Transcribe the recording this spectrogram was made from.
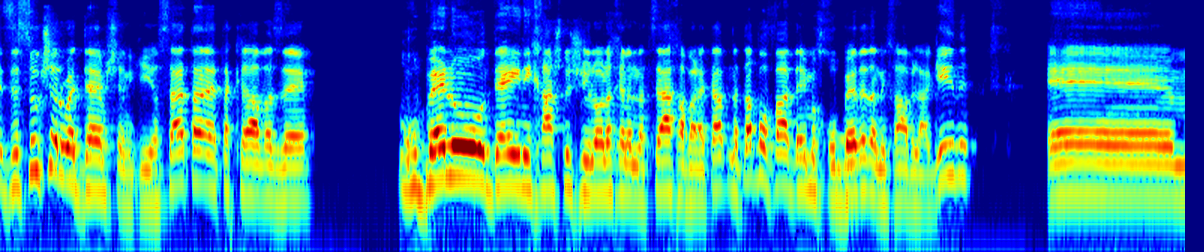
זה סוג של רדמפשן, כי היא עושה את, הקרב הזה, רובנו די ניחשנו שהיא לא הולכת לנצח, אבל נתנה פה הופעה די מכובדת, אני חייב להגיד, אמ,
